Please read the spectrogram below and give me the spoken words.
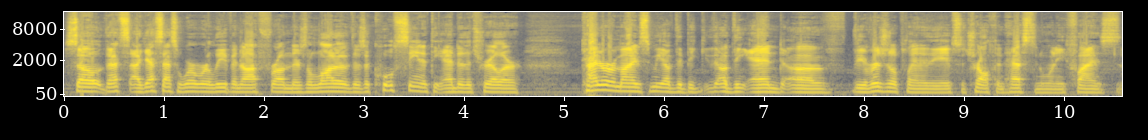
So that's I guess that's where we're leaving off from. There's a lot of there's a cool scene at the end of the trailer. Kind of reminds me of the of the end of the original Planet of the Apes with Charlton Heston when he finds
